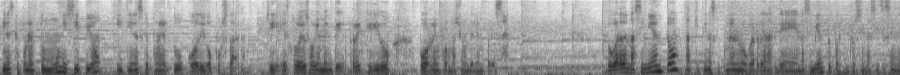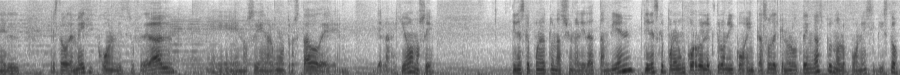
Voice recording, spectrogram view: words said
Tienes que poner tu municipio y tienes que poner tu código postal. ¿sí? Esto es obviamente requerido por la información de la empresa. Lugar de nacimiento, aquí tienes que poner el lugar de, nacimiento, por ejemplo si naciste en el Estado de México, en el Distrito Federal, eh, no sé, en algún otro estado de, de la región, no sé. Tienes que poner tu nacionalidad también. Tienes que poner un correo electrónico. En caso de que no lo tengas, pues no lo pones y listo.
